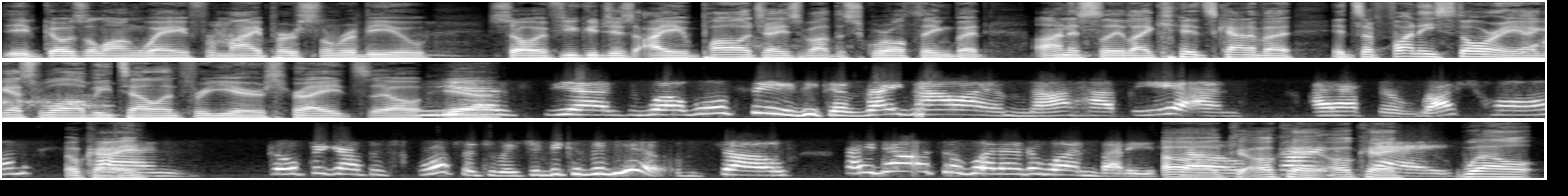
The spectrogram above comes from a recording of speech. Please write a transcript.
It goes a long way for my personal review. So if you could just, I apologize about the squirrel thing, but honestly, like it's kind of a, it's a funny story. I guess we'll all be telling for years, right? So yeah. Yes, yes. Well, we'll see because right now I am not happy and I have to rush home Okay. and go figure out the squirrel situation because of you. So Right now, it's a one out of one, buddy. So Oh, okay, okay, okay. Well,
